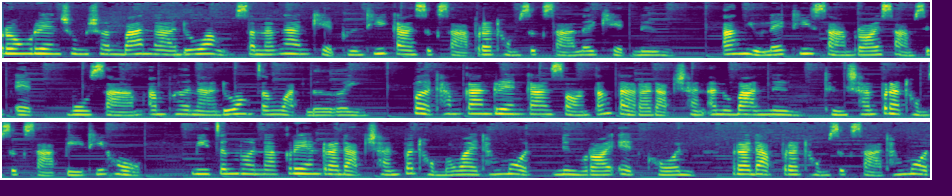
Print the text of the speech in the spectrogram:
โรงเรียนชุมชนบ้านนาด้วง สำนักงานเขตพื้นที่การศึกษาประถมศึกษาเลยเขตหนึ่ง ตั้งอยู่เลขที่ 331 หมู่ 3 อำเภอนาด้วง จังหวัดเลย เปิดทำการเรียนการสอนตั้งแต่ระดับชั้นอนุบาล1ถึงชั้นประถมศึกษาปีที่ 6 มีจำนวนนักเรียนระดับชั้นประถมวัยทั้งหมด 101 คน ระดับประถมศึกษาทั้งหมด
